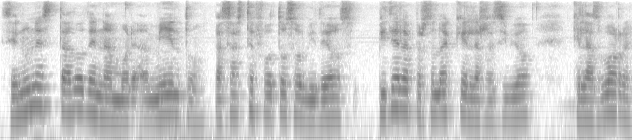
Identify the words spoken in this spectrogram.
Si en un estado de enamoramiento pasaste fotos o videos, pide a la persona que las recibió que las borre.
